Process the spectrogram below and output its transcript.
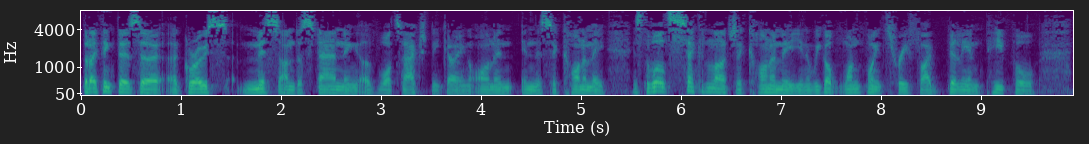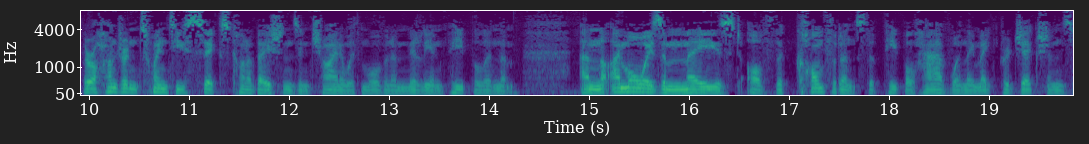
But I think there's a, a gross misunderstanding of what's actually going on in, in this economy. It's the world's second largest economy. You know, we got 1.35 billion people. There are 126 conurbations in China with more than a million people in them. And I'm always amazed of the confidence that people have when they make projections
